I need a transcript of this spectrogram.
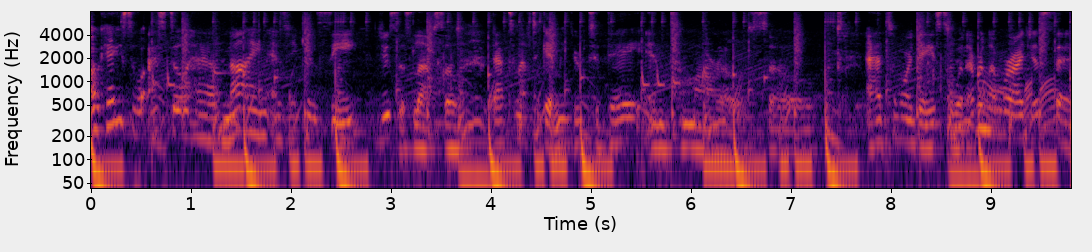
Okay, so I still have nine, as you can see, juices left. So that's enough to get me through today and tomorrow. So add two more days to whatever number I just said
